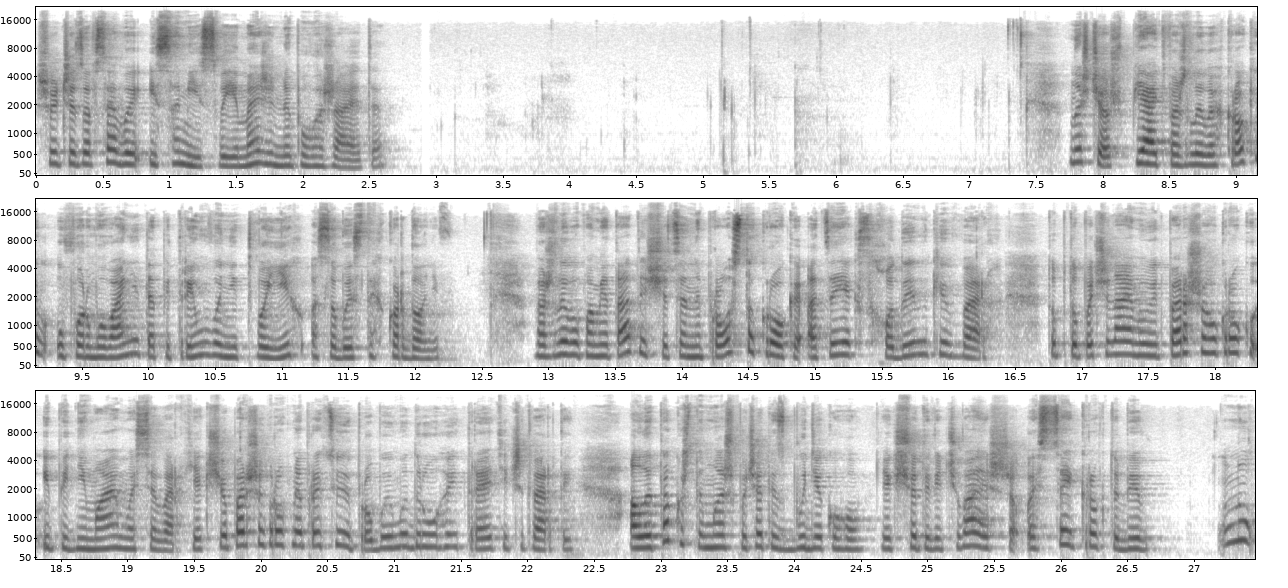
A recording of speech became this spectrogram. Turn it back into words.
швидше за все, ви і самі свої межі не поважаєте. Ну що ж, 5 важливих кроків у формуванні та підтримуванні твоїх особистих кордонів. Важливо пам'ятати, що це не просто кроки, а це як сходинки вверх. Тобто починаємо від першого кроку і піднімаємося вверх. Якщо перший крок не працює, пробуємо другий, третій, четвертий. Але також ти можеш почати з будь-якого, якщо ти відчуваєш, що ось цей крок тобі ну,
